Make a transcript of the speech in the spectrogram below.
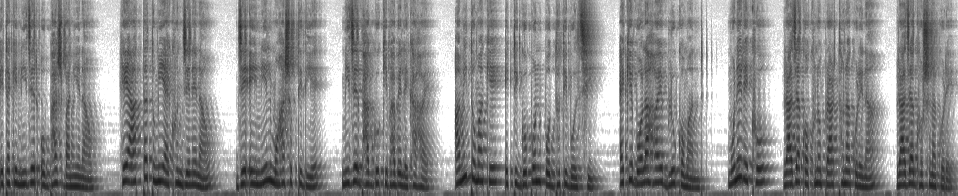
এটাকে নিজের অভ্যাস বানিয়ে নাও। হে আত্মা, তুমি এখন জেনে নাও যে এই নীল মহাশক্তি দিয়ে নিজের ভাগ্য কীভাবে লেখা হয়। আমি তোমাকে একটি গোপন পদ্ধতি বলছি। একে বলা হয় ব্লু কমান্ড। মনে রেখো, রাজা কখনো প্রার্থনা করে না, রাজা ঘোষণা করে।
